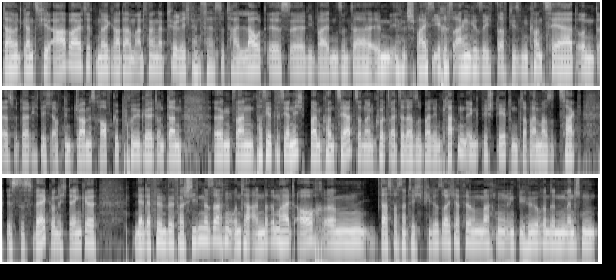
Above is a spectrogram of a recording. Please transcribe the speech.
damit ganz viel arbeitet, ne, gerade am Anfang natürlich, wenn es halt total laut ist, äh, die beiden sind da im, im Schweiß ihres Angesichts auf diesem Konzert und es wird da richtig auf den Drums raufgeprügelt und dann irgendwann passiert es ja nicht beim Konzert, sondern kurz als er da so bei den Platten irgendwie steht und auf einmal so zack ist es weg und ich denke, ja, der Film will verschiedene Sachen, unter anderem halt auch ähm, das, was natürlich viele solcher Filme machen, irgendwie hörenden Menschen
